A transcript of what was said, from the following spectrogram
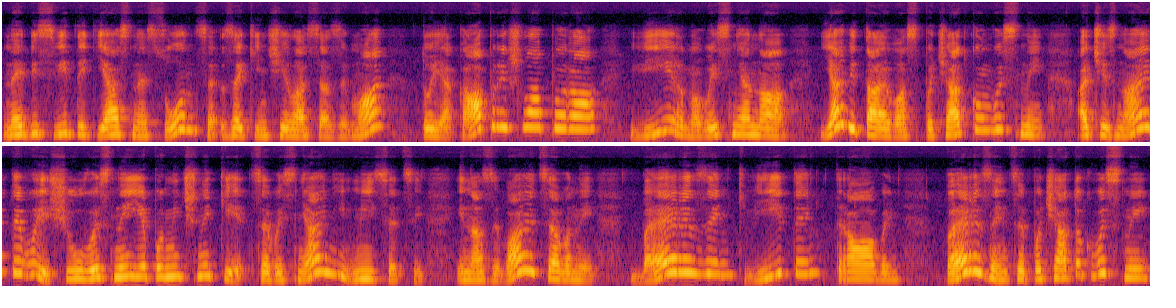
Небі світить ясне сонце, закінчилася зима, то яка прийшла пора? Вірно, весняна. Я вітаю вас з початком весни. А чи знаєте ви, що у весни є помічники? Це весняні місяці, і називаються вони березень, квітень, травень. Березень це початок весни.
